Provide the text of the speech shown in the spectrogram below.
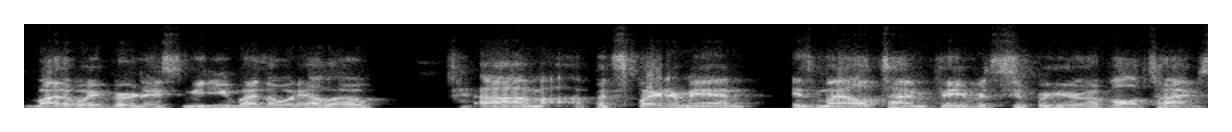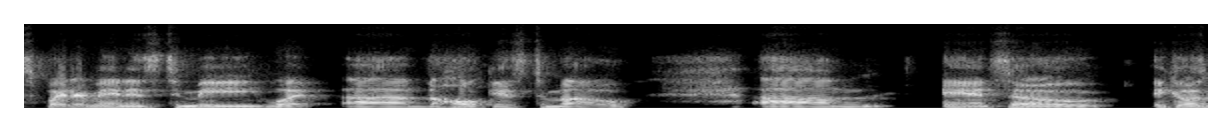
By the way, very nice to meet you. By the way, hello. Um, but Spider Man is my all time favorite superhero of all time. Spider Man is to me what uh, the Hulk is to Mo, um, and so it goes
